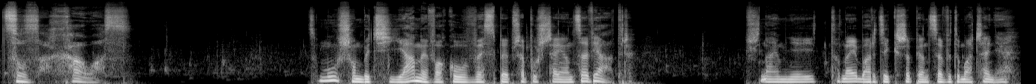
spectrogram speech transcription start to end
Co za hałas! To muszą być jamy wokół wyspy przepuszczające wiatr. Przynajmniej to najbardziej krzepiące wytłumaczenie.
